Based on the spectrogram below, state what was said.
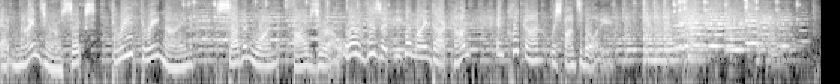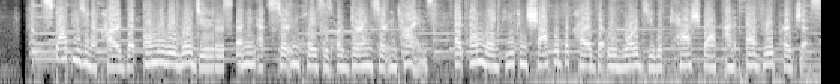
at 906-339-7150 or visit eaglemine.com and click on responsibility. Stop using a card that only rewards you for spending at certain places or during certain times At MBank, you can shop with the card that rewards you with cash back on every purchase.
